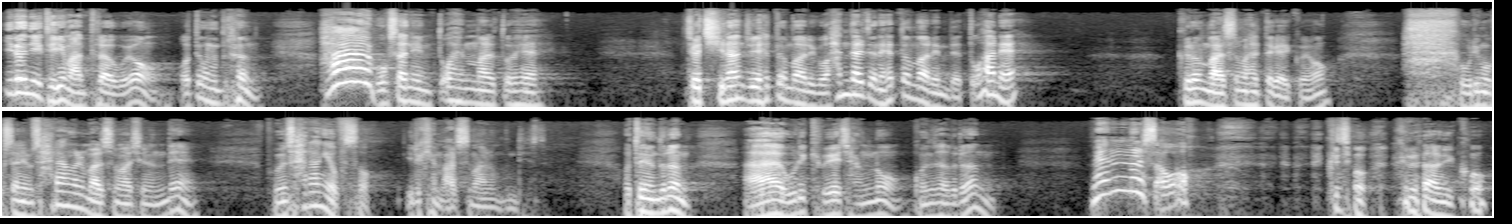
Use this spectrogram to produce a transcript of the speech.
이런 일이 되게 많더라고요. 어떤 분들은 아, 목사님 또 한 말 또 해. 저 지난주에 했던 말이고 한 달 전에 했던 말인데 또 하네? 그런 말씀을 할 때가 있고요. 아, 우리 목사님 사랑을 말씀하시는데 보면 사랑이 없어. 이렇게 말씀하는 분도 있어요. 어떤 분들은 아, 우리 교회 장로, 권사들은 맨날 싸워. 그죠? 그런 사람 있고,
